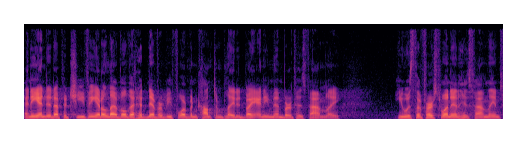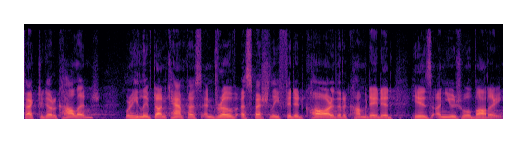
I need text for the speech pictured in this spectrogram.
And he ended up achieving at a level that had never before been contemplated by any member of his family. He was the first one in his family, in fact, to go to college, where he lived on campus and drove a specially fitted car that accommodated his unusual body.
